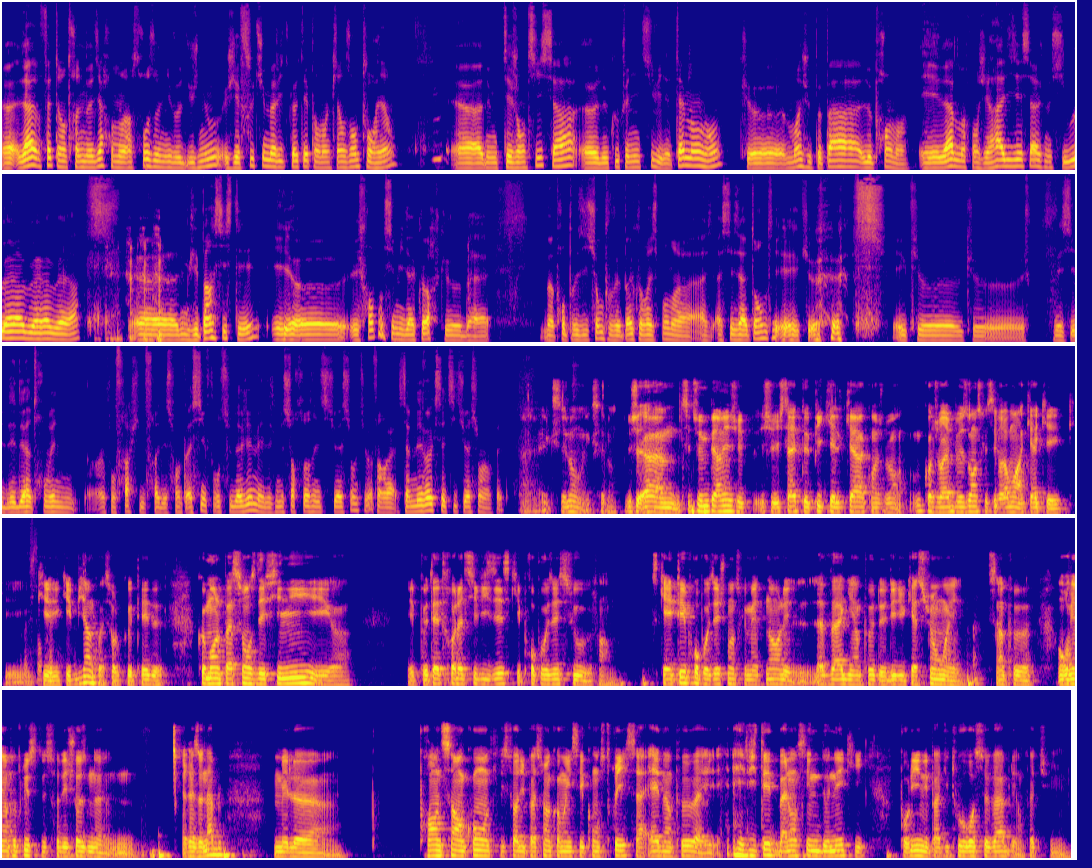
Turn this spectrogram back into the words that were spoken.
Euh, là, en fait, tu es en train de me dire que mon arthrose au niveau du genou, j'ai foutu ma vie de côté pendant 15 ans pour rien. Euh, donc, t'es gentil, ça. Euh, le coût cognitif, il est tellement grand que moi, je peux pas le prendre. Et là, moi, quand j'ai réalisé ça, je me suis dit, oulala, oulala, oulala. Euh, donc, j'ai pas insisté. Et, euh, et je crois qu'on s'est mis d'accord que bah, ma proposition ne pouvait pas correspondre à, à, à ses attentes et que, et que, que je pouvais essayer de l'aider à trouver une, un confrère qui lui ferait des soins passifs pour soulager, mais je me suis retrouvé dans une situation, tu vois, enfin voilà, ça m'évoque cette situation en fait. Excellent, excellent. Je, euh, si tu me permets, je j'essaierai de te piquer le cas quand je j'aurai besoin, parce que c'est vraiment un cas qui est, qui est, Ouais, je t'en qui est, prie. qui est bien quoi, sur le côté de comment le patient se définit et, euh, et peut-être relativiser ce qui est proposé sous, enfin, ce qui a été proposé. Je pense que maintenant la vague est un peu d'éducation et c'est un peu, on revient un peu plus sur des choses raisonnables, mais le prendre ça en compte, l'histoire du patient, comment il s'est construit, ça aide un peu à, éviter de balancer une donnée qui, pour lui, n'est pas du tout recevable. Et en fait, tu...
